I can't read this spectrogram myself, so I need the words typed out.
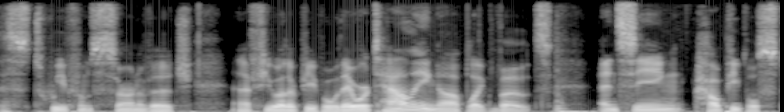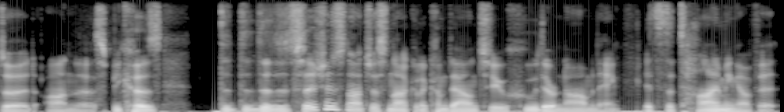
this tweet from Cernovich and a few other people. They were tallying up like votes and seeing how people stood on this because the the, the decision's not just not going to come down to who they're nominating; it's the timing of it.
